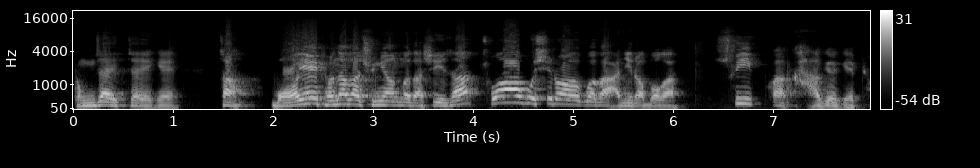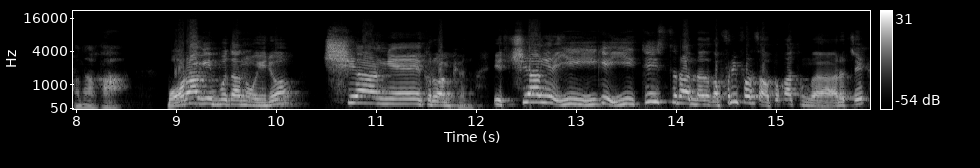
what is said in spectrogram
경자일자에게. 자, 뭐의 변화가 중요한 거다. 시작. 좋아하고 싫어하고가 아니라 뭐가? 수입과 가격의 변화가. 뭐라기보다는 오히려 취향의 그러한 변화. 이 취향의, 이, 이게, 이 테이스트라는 단어가 프리퍼런스하고 똑같은 거야. 알았지?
